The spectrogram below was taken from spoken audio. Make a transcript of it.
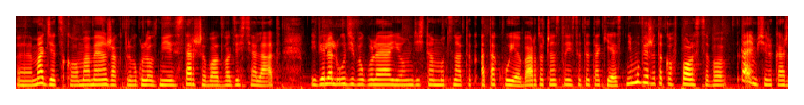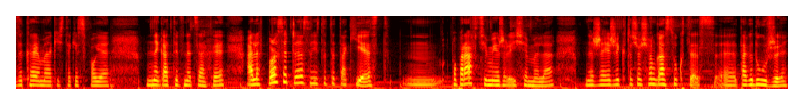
E, Ma dziecko, ma męża, który w ogóle od niej jest starszy, bo o 20 lat. I wiele ludzi w ogóle ją gdzieś tam mocno atak- atakuje. Bardzo często niestety tak jest. Nie mówię, że tylko w Polsce, bo wydaje mi się, że każdy kraj ma jakieś takie swoje negatywne cechy, ale w Polsce często niestety tak jest. Mm, Poprawcie mnie, jeżeli się mylę, że jeżeli ktoś osiąga sukces e, tak duży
